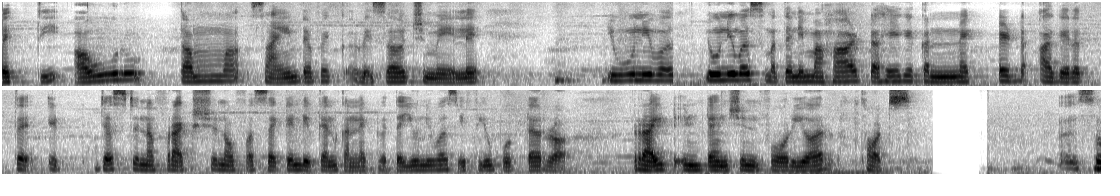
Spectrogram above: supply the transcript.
ವ್ಯಕ್ತಿ ಅವರು ತಮ್ಮ ಸೈಂಟಿಫಿಕ್ ರಿಸರ್ಚ್ ಮೇಲೆ ಯೂನಿವರ್ಸ್ ಯೂನಿವರ್ಸ್ ಮತ್ತು ನಿಮ್ಮ ಹಾರ್ಟ್ ಹೇಗೆ ಕನೆಕ್ಟೆಡ್ ಆಗಿರುತ್ತೆ it just in a fraction of a second you can connect with the universe if you put the right intention for your thoughts. So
